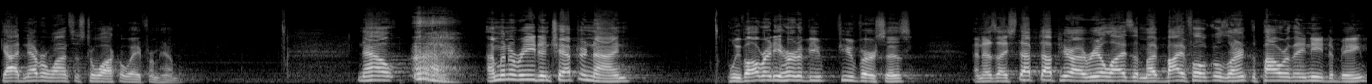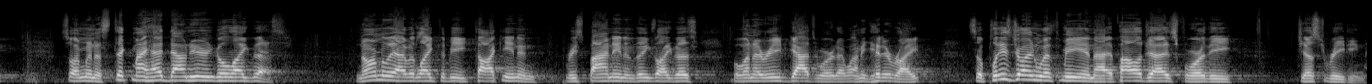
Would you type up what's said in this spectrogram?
God never wants us to walk away from Him. Now, I'm going to read in chapter 9. We've already heard a few, few verses. And as I stepped up here, I realized that my bifocals aren't the power they need to be. So I'm going to stick my head down here and go like this. Normally, I would like to be talking and responding and things like this, but when I read God's word, I want to get it right. So please join with me, and I apologize for the just reading.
